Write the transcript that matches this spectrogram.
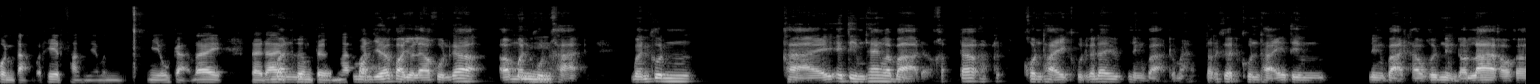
คนต่างประเทศฟังเนี่ยมันมีโอกาสได้รายได้เพิ่มเติมมากกมัว่านเยอะกว่าอยู่แล้วคุณก็เอาเหมือนอืมคุณขาย เหมือนคุณขายไอติมแท่งละบาทอะถ้าคนไทยคุณก็ได้หนึ่งบาทถูกไหมแต่ถ้าเกิดคุณขายไอติมหนึ่งบาทเขาคือหนึ่งดอลลาร์เขาก็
